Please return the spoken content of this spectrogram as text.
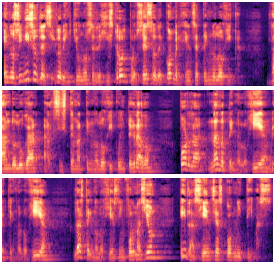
En los inicios del siglo XXI se registró el proceso de convergencia tecnológica, dando lugar al sistema tecnológico integrado por la nanotecnología, biotecnología, las tecnologías de información y las ciencias cognitivas,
